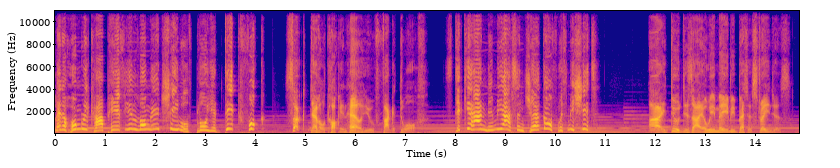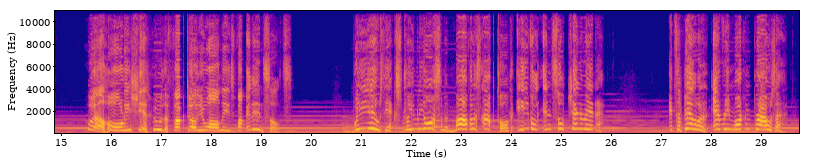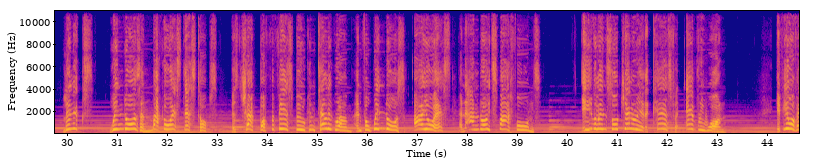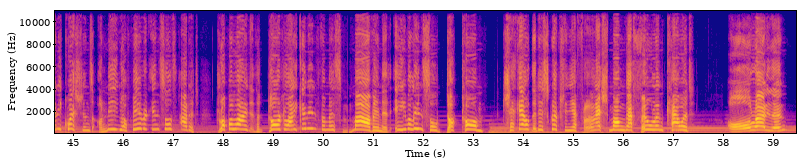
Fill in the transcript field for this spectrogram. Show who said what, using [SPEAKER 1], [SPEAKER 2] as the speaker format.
[SPEAKER 1] Let a hungry Carpathian long-haired she-wolf blow your dick, fuck!
[SPEAKER 2] Suck devil cock in hell, you faggot dwarf.
[SPEAKER 1] Stick your hand in me ass and jerk off with me shit.
[SPEAKER 2] I do desire we may be better strangers.
[SPEAKER 3] Well, holy shit, who the fuck told you all these fucking insults?
[SPEAKER 1] We use the extremely awesome and marvellous app called Evil Insult Generator. It's available in every modern browser, Linux, Windows and Mac OS desktops, as chatbot for Facebook and Telegram, and for Windows, iOS and Android smartphones. Evil Insult Generator cares for everyone. If you have any questions or need your favourite insults added, drop a line to the godlike and infamous Marvin at evilinsult.com. Check out the description, you fleshmonger fool and coward.
[SPEAKER 3] Alrighty then.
